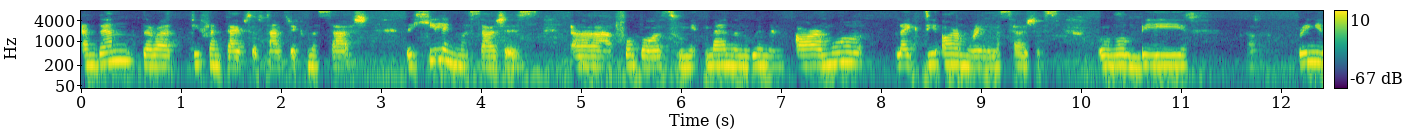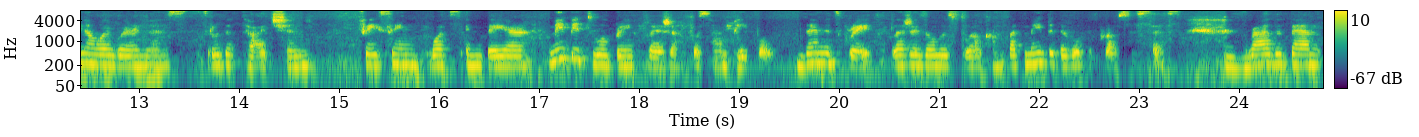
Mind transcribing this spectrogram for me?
and then there are different types of tantric massage the healing massages uh, for both men and women are more like de-armoring massages. We will be uh, bringing our awareness through the touch and facing what's in there. Maybe it will bring pleasure for some people. Then it's great. Pleasure is always welcome, but maybe there will be processes. Mm-hmm. Rather than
